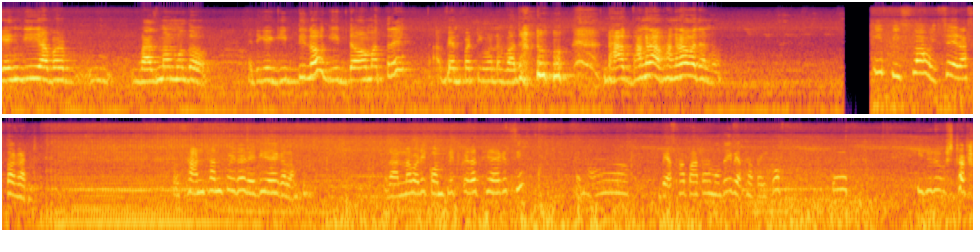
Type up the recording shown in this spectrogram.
গেঞ্জি আবার বাজনার মতো। এদিকে গিফট দিল গিফট দেওয়া মাত্রে বেন পাটি মানে বাজানো। ঢাক ভাঙড়া ভাঙড়া বাজানো। কি পিছলা হয়েছে রাস্তাঘাট। ঠান ঠান করে রেডি হয়ে গেলাম। রান্নাবাড়ি কমপ্লিট করে থিয়ে গেছি। ব্যথা পাটার মধ্যেই ব্যথা পাই গো। ও খিচুড়ি উষ্ঠাটা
